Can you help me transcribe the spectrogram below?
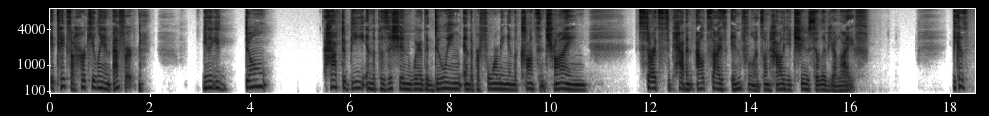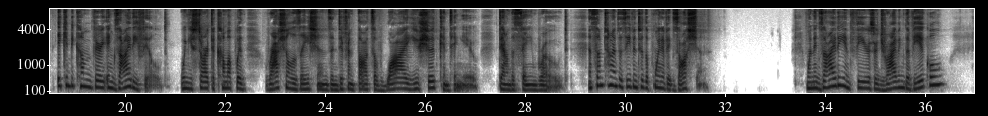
it takes a Herculean effort. You know, you don't have to be in the position where the doing and the performing and the constant trying starts to have an outsized influence on how you choose to live your life. Because it can become very anxiety filled when you start to come up with rationalizations and different thoughts of why you should continue down the same road and sometimes it's even to the point of exhaustion. When anxiety and fears are driving the vehicle,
